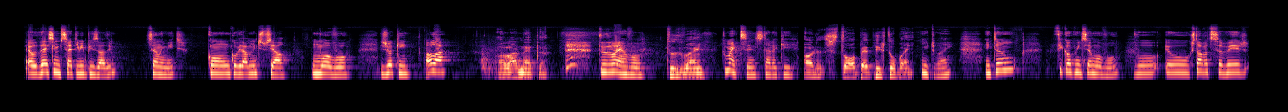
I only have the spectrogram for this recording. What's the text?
é o 17 episódio, Sem Limites, com um convidado muito especial, o meu avô, Joaquim. Olá, Olá, neta. tudo bem, avô? Tudo bem? Como é que te sentes estar aqui? Olha, se estou ao pé de ti, estou bem. Muito bem. Então, ficam a conhecer o meu avô. Avô, eu gostava de saber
